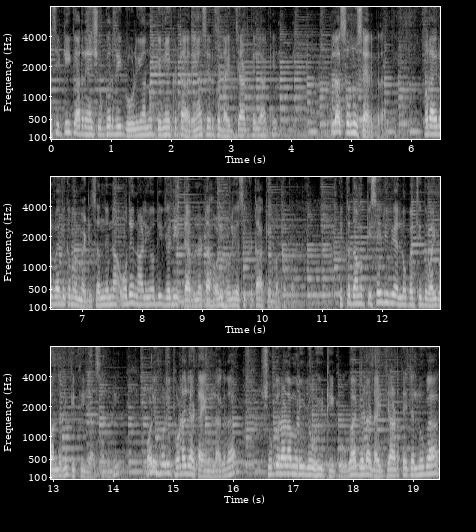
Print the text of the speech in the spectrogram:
ਅਸੀਂ ਕੀ ਕਰ ਰਹੇ ਹਾਂ, ਸ਼ੂਗਰ ਦੀ ਗੋਲੀਆਂ ਨੂੰ ਕਿਵੇਂ ਘਟਾ ਰਹੇ ਹਾਂ, ਸਿਰਫ ਡਾਈਟ ਚਾਰਟ ਤੇ ਲਾ ਕੇ? ਪਲੱਸ ਉਹਨੂੰ ਸੈਰ ਕਰਾ ਕੇ ਔਰ ਆਯੁਰਵੈਦਿਕ ਮੈਂ ਮੈਡੀਸਨ ਦੇਣਾ ਉਹਦੇ ਨਾਲ ਹੀ ਉਹਦੀ ਜਿਹੜੀ ਟੈਬਲੇਟ ਆ ਹੌਲੀ ਹੌਲੀ ਅਸੀਂ ਘਟਾ ਕੇ ਬੰਦ ਕਰਦੇ। ਇੱਕਦਮ ਕਿਸੇ ਦੀ ਵੀ ਐਲੋਪੈਥੀ ਦਵਾਈ ਬੰਦ ਨਹੀਂ ਕੀਤੀ ਜਾ ਸਕਦੀ। ਹੌਲੀ ਹੌਲੀ ਥੋੜਾ ਜਿਹਾ ਟਾਈਮ ਲੱਗਦਾ। ਸ਼ੂਗਰ ਵਾਲਾ ਮਰੀਜ਼ ਉਹੀ ਠੀਕ ਹੋਊਗਾ ਜਿਹੜਾ ਡਾਈਟ ਚਾਰਟ ਤੇ ਚੱਲੂਗਾ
